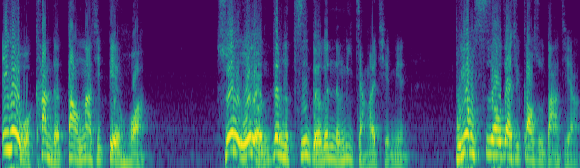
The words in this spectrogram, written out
因为我看得到那些变化，所以我有那个资格跟能力讲在前面，不用事后再去告诉大家，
